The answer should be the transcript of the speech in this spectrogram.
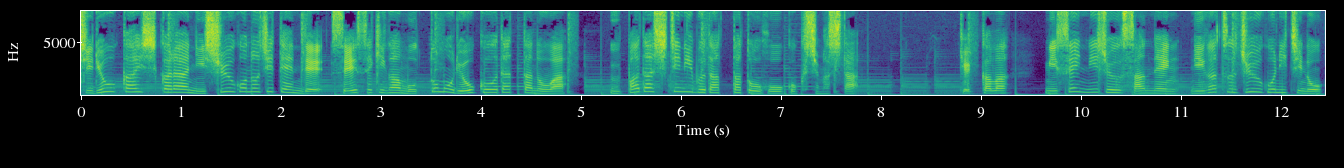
治療開始から2週後の時点で成績が最も良好だったのはウパダシティニブだったと報告しました。結果は2023年2月15日の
